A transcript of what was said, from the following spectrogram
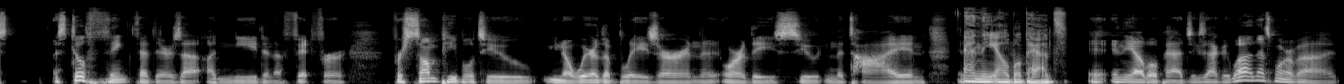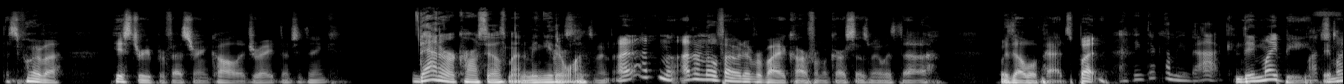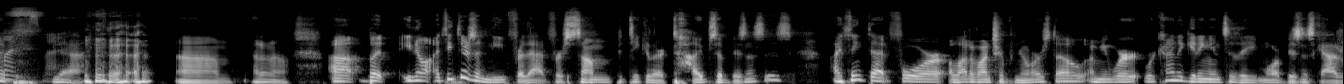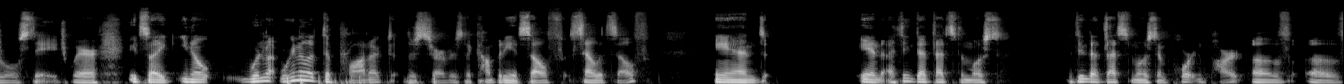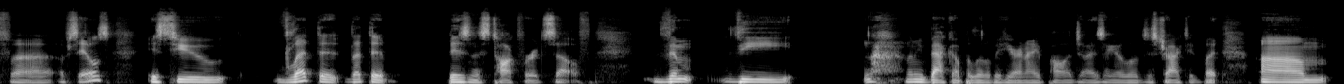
I still think that there's a, a need and a fit for for some people to you know wear the blazer and the or the suit and the tie and and, and the elbow pads. In the elbow pads exactly. Well that's more of a that's more of a history professor in college right? Don't you think? That or a car salesman. I mean either one. I, I, don't know. I don't know if i would ever buy a car from a car salesman with uh with elbow pads but i think they're coming back. They might be. Much they might be. yeah um I don't know. Uh, but, you know, I think there's a need for that for some particular types of businesses. I think that for a lot of entrepreneurs, though, I mean, we're, we're kind of getting into the more business casual stage where it's like, you know, we're not we're going to let the product, the service, the company itself sell itself, and and I think that that's the most I think that that's the most important part of of uh, of sales is to let the let the business talk for itself. The the let me back up a little bit here, and I apologize. I got a little distracted, but um,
